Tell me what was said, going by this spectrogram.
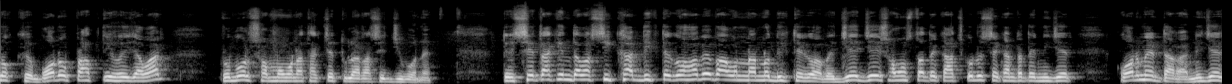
লক্ষ্যে, বড় প্রাপ্তি হয়ে যাওয়ার প্রবল সম্ভাবনা থাকছে তুলা রাশির জীবনে। তো সেটা কিন্তু আবার শিক্ষার দিক থেকেও হবে বা অন্যান্য দিক থেকেও হবে। যে যে সংস্থাতে কাজ করুক, সেখানটাতে নিজের কর্মের দ্বারা, নিজের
